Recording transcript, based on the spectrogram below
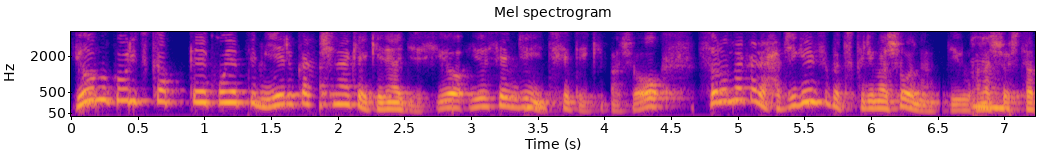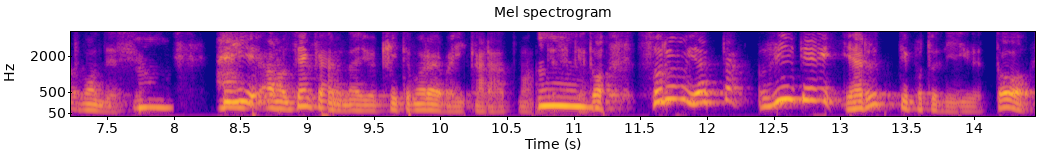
業務効率化ってこうやって見える化しなきゃいけないですよ。優先順位つけていきましょう。その中で8原則作りましょうなんていう話をしたと思うんですよ。うんうん、ぜひ、あの、前回の内容を聞いてもらえばいいかなと思うんですけど、それをやった上でやるっていうことで言うと、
